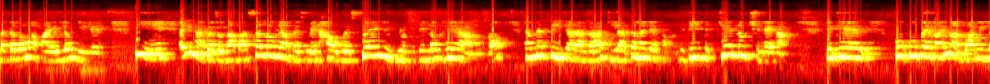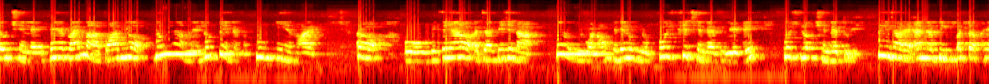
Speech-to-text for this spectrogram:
လက်ကလုံးမှာဘာကြီးလုပ်နေလဲ ပြီးရင်အဲ့ဒီဟာအတွက်ဆိုငါပါဆက်လုပ်ရမယ်ဆိုရင်ဟောက်ပဲဆွဲယူပြီးတော့တင်လုပ်ခဲ့ရတာပေါ့နော်ဒါပေမဲ့တည်ကြတာကဒီဟာတက်လိုက်တဲ့အခါမှာဒီတကယ်လုပ်ချင်တဲ့ဟာတကယ်ကိုကိုပဲဘိုင်းမှာသွားပြီးလုပ်ချင်လဲဘယ်ဘိုင်းမှာသွားပြီးတော့လုပ်ရမယ်လုပ်တင်တယ်ကိုမြင်သွားတယ်အဲ့တော့ဟိုဒီတရားတော့အကြံပေးချင်တာကိုလိုမျိုးပေါ့နော်ဒီလိုမျိုး coach ဖြစ်ချင်တဲ့သူတွေ coach လုပ်ချင်တဲ့သူတွေသိကြတဲ့ NLP ပတ်သက်ဖဲ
